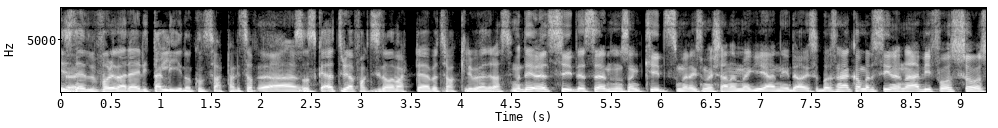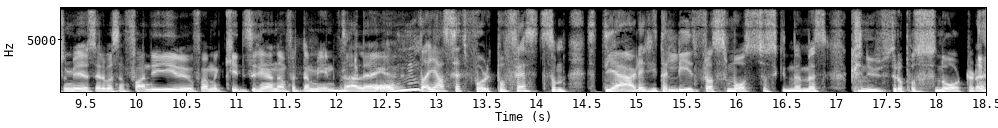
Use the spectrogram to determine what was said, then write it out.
i stedet for det der Ritalin og konserter, liksom, Ja. så jeg, tror jeg faktisk det hadde vært eh, betraktelig bedre. Altså. Men det er jo helt sykt. Jeg ser noen sånne kids som jeg, liksom, jeg kjenner meg igjen i dag. Så bare sånn, «Ja, Hva det Nei, vi får så og så mye. Så er det bare sånn, faen, de gir jo fra med kids ren amfetamin. Om, da, jeg har sett folk på fest som stjeler Ritalin fra småsøsknene deres, knuser opp og snorter det.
